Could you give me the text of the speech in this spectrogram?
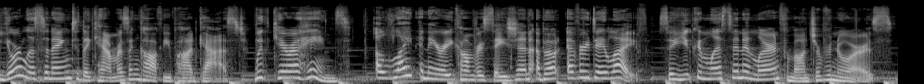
You're listening to the Cameras and Coffee Podcast with Kara Hanes, a light and airy conversation about everyday life so you can listen and learn from entrepreneurs.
